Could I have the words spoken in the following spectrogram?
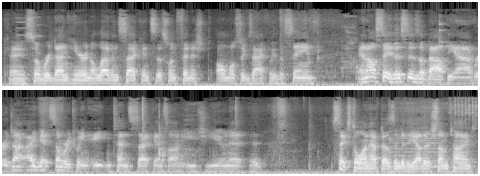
Okay, so we're done here in 11 seconds. This one finished almost exactly the same. And I'll say this is about the average. I, I get somewhere between 8 and 10 seconds on each unit. It, 6 to 1, half dozen to the other sometimes.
